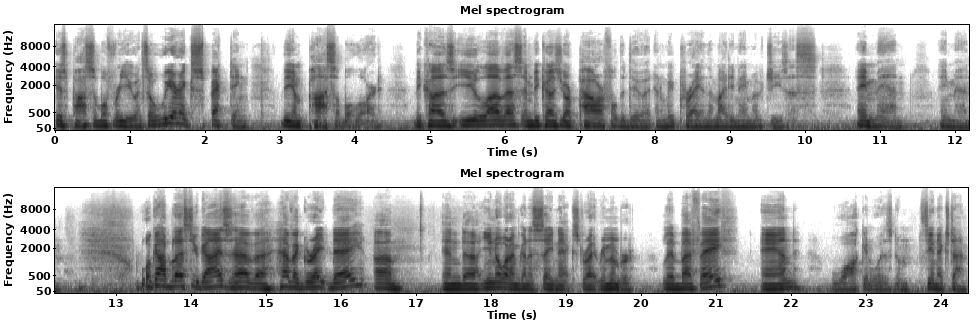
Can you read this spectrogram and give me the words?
is possible for you. And so we are expecting the impossible, Lord, because you love us and because you're powerful to do it. And we pray in the mighty name of Jesus. Amen. Amen. Well, God bless you guys. Have a have a great day. Um, and uh, you know what I'm going to say next, right? Remember, live by faith and walk in wisdom. See you next time.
